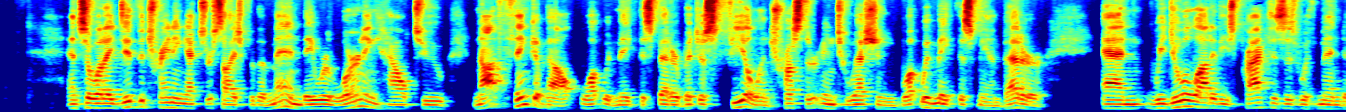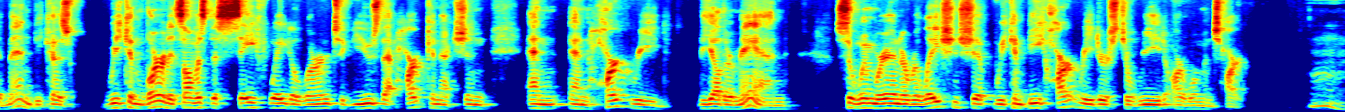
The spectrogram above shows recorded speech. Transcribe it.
And so, what I did the training exercise for the men, they were learning how to not think about what would make this better, but just feel and trust their intuition. What would make this man better? And we do a lot of these practices with men to men because we can learn. It's almost a safe way to learn to use that heart connection and, and heart read the other man. So, when we're in a relationship, we can be heart readers to read our woman's heart. Hmm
